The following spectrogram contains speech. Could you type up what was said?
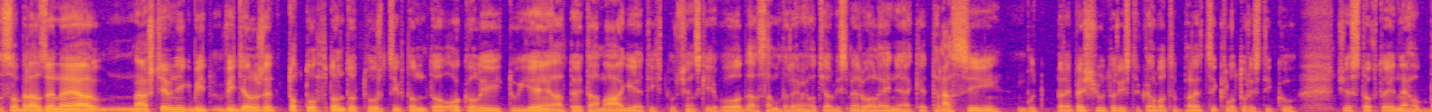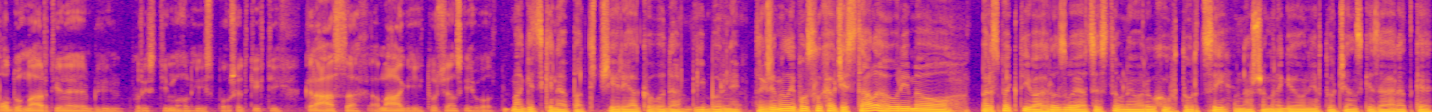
zobrazené a návštevník by videl, že toto v tomto Turci, v tomto okolí tu je a to je tá mágia tých turčianských vod a samozrejme odtiaľ by smerovali aj nejaké trasy, buď pre pešiu turistiku alebo pre cykloturistiku. Čiže z tohto jedného bodu v Martine by turisti mohli ísť po všetkých tých krásach a mágii turčianských vod. Magický nápad, číri ako voda, výborne. Takže milí poslucháči, stále hovoríme o perspektívach rozvoja cestovného ruchu v Turci, v našom regióne, v Turčianskej záhradke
